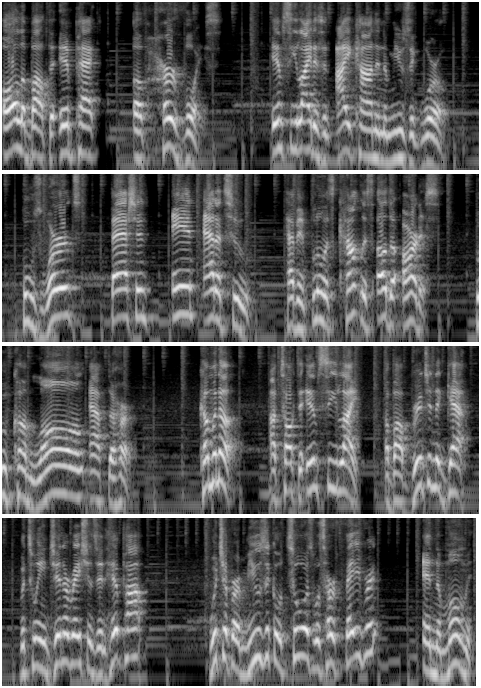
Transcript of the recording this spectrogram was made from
all about the impact of her voice. MC Lyte is an icon in the music world. whose words, fashion, and attitude have influenced countless other artists who've come long after her. Coming up, I talked to MC Lyte about bridging the gap between generations in hip hop, which of her musical tours was her favorite, and the moment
